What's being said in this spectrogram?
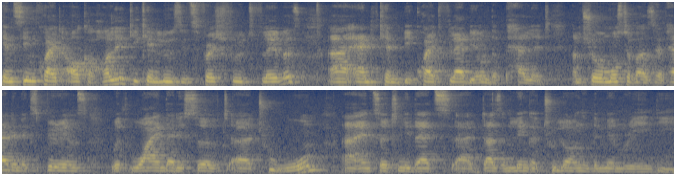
can seem quite alcoholic, it can lose its fresh fruit flavors, uh, and can be quite flabby on the palate. I'm sure most of us have had an experience with wine that is served uh, too warm, uh, and certainly that uh, doesn't linger too long in the memory indeed.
